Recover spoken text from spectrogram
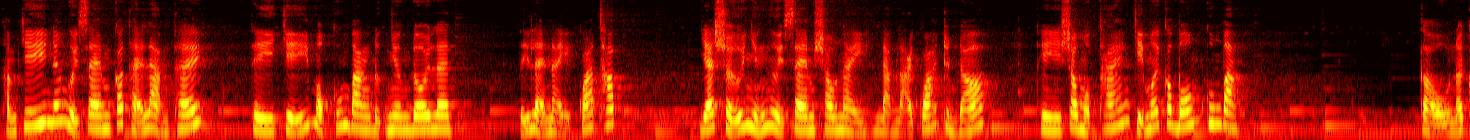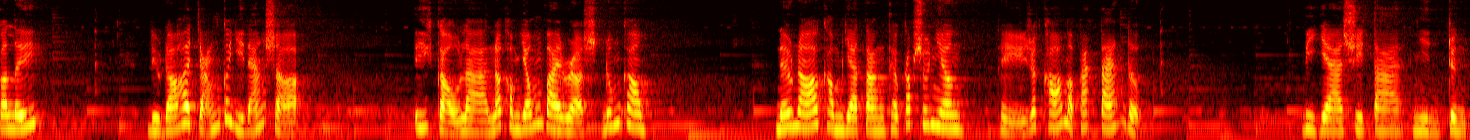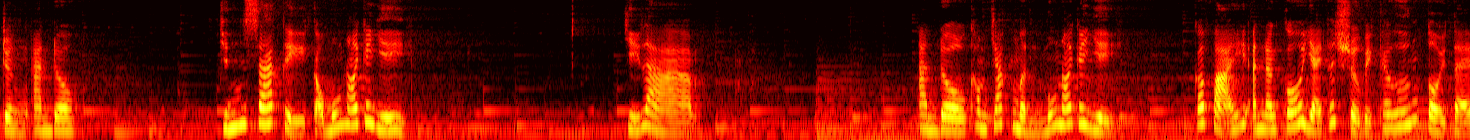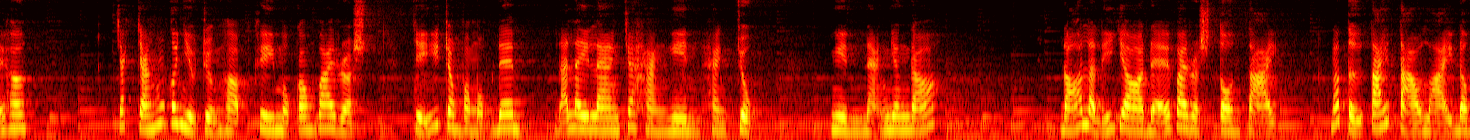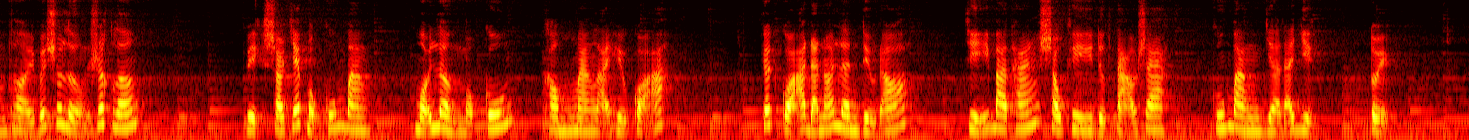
Thậm chí nếu người xem có thể làm thế thì chỉ một cuốn băng được nhân đôi lên. Tỷ lệ này quá thấp giả sử những người xem sau này làm lại quá trình đó, thì sau một tháng chỉ mới có bốn cuốn băng. Cậu nói có lý. Điều đó chẳng có gì đáng sợ. Ý cậu là nó không giống virus, đúng không? Nếu nó không gia tăng theo cấp số nhân, thì rất khó mà phát tán được. Miyashita nhìn trừng trừng ando. Chính xác thì cậu muốn nói cái gì? Chỉ là anh Đô không chắc mình muốn nói cái gì. Có phải anh đang cố giải thích sự việc theo hướng tồi tệ hơn? Chắc chắn có nhiều trường hợp khi một con virus chỉ trong vòng một đêm đã lây lan cho hàng nghìn, hàng chục, nghìn nạn nhân đó. Đó là lý do để virus tồn tại. Nó tự tái tạo lại đồng thời với số lượng rất lớn. Việc sao chép một cuốn băng, mỗi lần một cuốn không mang lại hiệu quả. Kết quả đã nói lên điều đó chỉ ba tháng sau khi được tạo ra, cuốn băng giờ đã diệt. Tuyệt.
